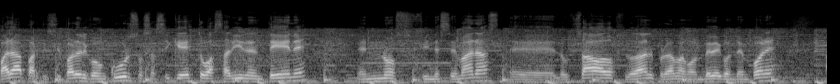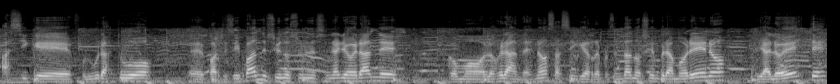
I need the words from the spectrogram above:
para participar del concurso, así que esto va a salir en TN en unos fines de semana, eh, los sábados lo dan el programa con Bebe Contempone, así que Fulgura estuvo eh, participando y subiéndose en un escenario grande como los grandes, ¿no? Así que representando siempre a Moreno y al oeste.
